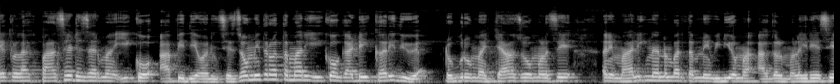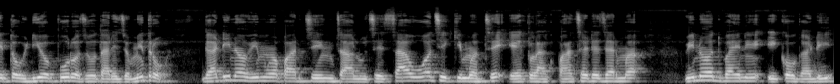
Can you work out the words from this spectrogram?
એક લાખ પાસઠ હજારમાં ઇકો આપી દેવાની છે. જો મિત્રો તમારી ઇકો ગાડી ખરીદવી હોય, રૂબરૂમાં ક્યાં જોવા મળશે અને માલિકના નંબર તમને વિડીયોમાં આગળ મળી રહેશે, તો વીડિયો પૂરો જોતા રહેજો. મિત્રો, ગાડીનો વીમો પાર્કિંગ ચાલુ છે. સાવ ઓછી કિંમત છે, એક લાખ પાસઠ હજારમાં વિનોદભાઈને ઇકો ગાડી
